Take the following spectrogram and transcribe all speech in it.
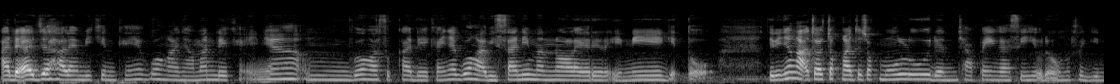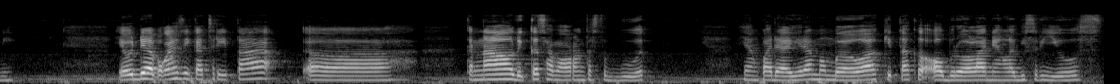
ada aja hal yang bikin kayaknya gue nggak nyaman deh kayaknya hmm, gue nggak suka deh kayaknya gue nggak bisa nih menolerir ini gitu. Jadinya nggak cocok nggak cocok mulu dan capek nggak sih udah umur segini. Ya udah pokoknya singkat cerita uh, kenal deket sama orang tersebut yang pada akhirnya membawa kita ke obrolan yang lebih serius.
